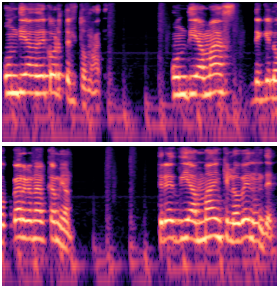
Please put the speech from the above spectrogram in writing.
un día de corte el tomate, un día más de que lo cargan al camión, tres días más en que lo venden.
